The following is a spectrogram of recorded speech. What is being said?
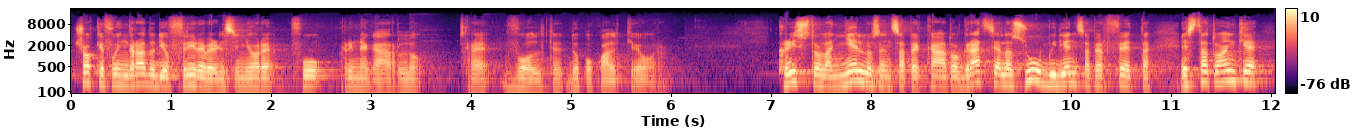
ciò che fu in grado di offrire per il Signore fu rinnegarlo tre volte dopo qualche ora. Cristo, l'agnello senza peccato, grazie alla sua ubbidienza perfetta, è stato anche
